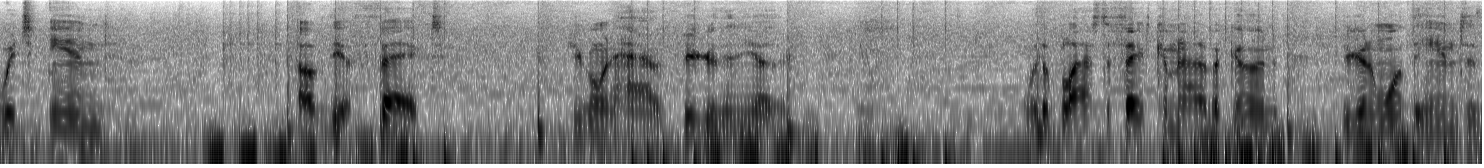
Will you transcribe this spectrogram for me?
which end of the effect you're going to have bigger than the other with a blast effect coming out of a gun, you're going to want the end to,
